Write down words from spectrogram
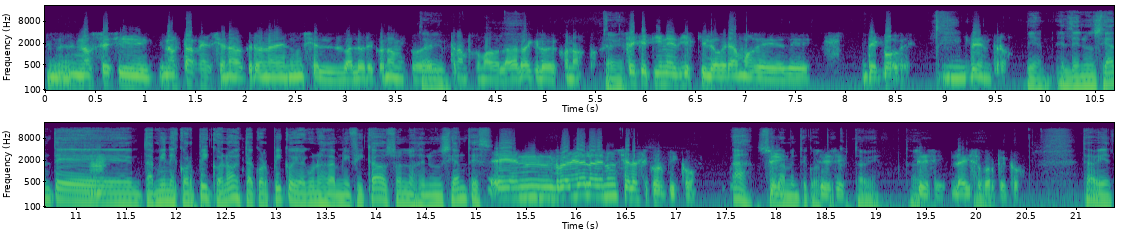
no sé si, no está mencionado creo en la denuncia el valor económico Está del bien. transformador, la verdad que lo desconozco. Sé que tiene 10 kilogramos de, de, de cobre dentro. Bien, el denunciante eh, también es Corpico, ¿no? Está Corpico y algunos damnificados son los denunciantes. En realidad la denuncia la hace Corpico. Ah, sí, solamente Corpico. sí, sí. Está bien. Está Sí, bien. sí, la hizo Corpico. Está bien.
